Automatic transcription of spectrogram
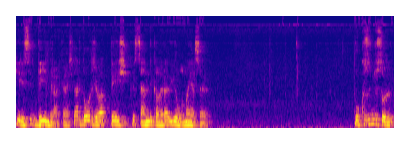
birisi değildir arkadaşlar. Doğru cevap B şıkkı sendikalara üye olma yasağı. Dokuzuncu soru.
